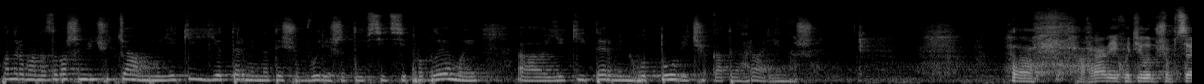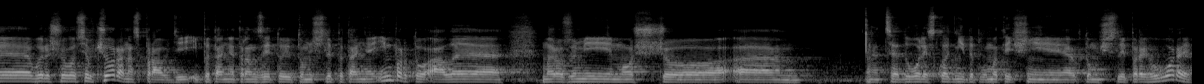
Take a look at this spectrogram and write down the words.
Пане Романе, за вашим відчуттям, який є термін на те, щоб вирішити всі ці проблеми? Який термін готові чекати аграрії наші? Е, Аграрії хотіли б, щоб це вирішилося вчора, насправді, і питання транзиту, і в тому числі питання імпорту, але ми розуміємо, що е, це доволі складні дипломатичні, в тому числі переговори,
